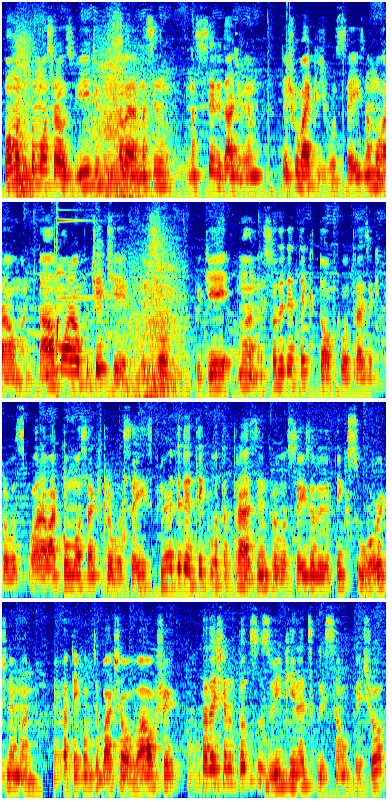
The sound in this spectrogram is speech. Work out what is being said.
vamos aqui pra mostrar os vídeos. Galera, na, na sinceridade mesmo, deixa o like de vocês, na moral, mano. Dá uma moral pro Tietê, fechou? Porque, mano, é só DD Tank top que eu vou trazer aqui pra vocês. Bora lá que eu vou mostrar aqui pra vocês. O primeiro DD Tank que eu vou estar tá trazendo pra vocês é o DD Tank Sword, né, mano? Já tem como você baixar o voucher. Eu vou estar tá deixando todos os links aí na descrição, fechou?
